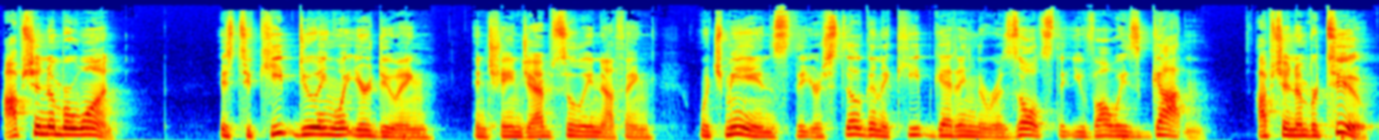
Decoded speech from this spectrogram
Option number one is to keep doing what you're doing and change absolutely nothing, which means that you're still going to keep getting the results that you've always gotten. Option number two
